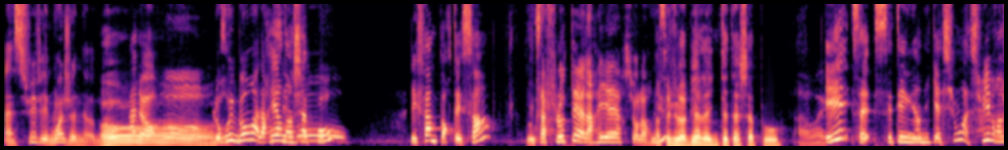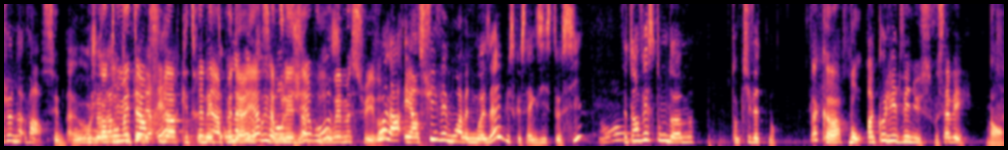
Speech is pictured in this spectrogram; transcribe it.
un suivez-moi jeune homme. Oh. Alors, le ruban à l'arrière d'un chapeau, les femmes portaient ça, donc ça flottait à l'arrière sur leur Ah, nu. ça lui va bien, elle a une tête à chapeau. Ah ouais. Et c'était une indication à suivre un jeune homme. Enfin, C'est beau. euh, Quand homme on mettait un derrière, foulard qui traînait on un peu derrière, ça voulait dire vous pouvez me suivre. Voilà, et un suivez-moi, mademoiselle, puisque ça existe aussi, c'est un veston d'homme. C'est un petit vêtement. D'accord. Bon, un collier de Vénus, vous savez. Non.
